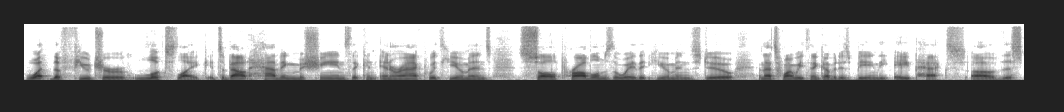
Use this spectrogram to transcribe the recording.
what the future looks like, it's about having machines that can interact with humans, solve problems the way that humans do, and that's why we think of it as being the apex of this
